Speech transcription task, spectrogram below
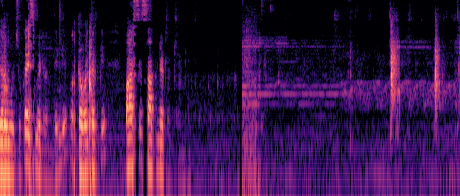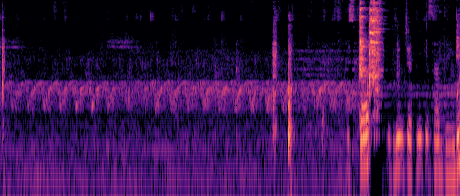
गर्म हो चुका है, इसमें ढक देंगे और कवर करके पाँच से सात मिनट रखेंगे। इसका ग्रीन चटनी के साथ देंगे।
